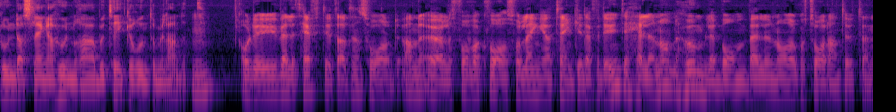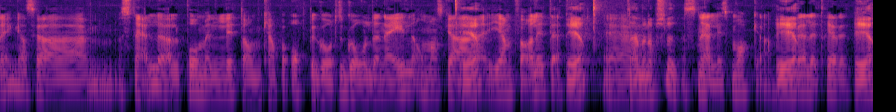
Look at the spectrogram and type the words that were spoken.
runda slängar 100 butiker runt om i landet. Och det är ju väldigt häftigt att en sådan öl får vara kvar så länge jag tänker det. För det är ju inte heller någon humlebomb eller något sådant. Utan det är en ganska mm, snäll öl. Påminner lite om kanske Oppigårds Golden Ale om man ska Ja. jämföra lite. Ja, Eh, men absolut. Snäll i smakerna. Ja. Väldigt trevligt. Ja.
